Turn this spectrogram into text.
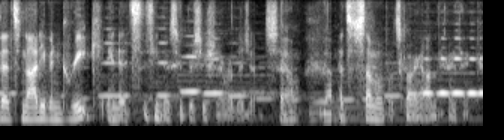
that's not even Greek in its, you know, superstition and religion. So yeah. Yeah. that's some of what's going on there, I think.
